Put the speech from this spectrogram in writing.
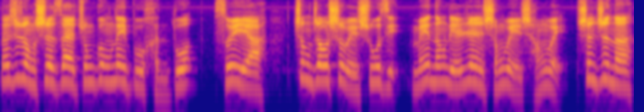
那这种事在中共内部很多，所以啊，郑州市委书记没能连任省委常委，甚至呢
